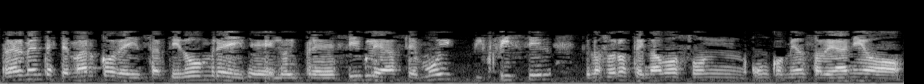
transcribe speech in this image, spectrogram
Realmente este marco de incertidumbre y de lo impredecible hace muy difícil que nosotros tengamos un, un comienzo de año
